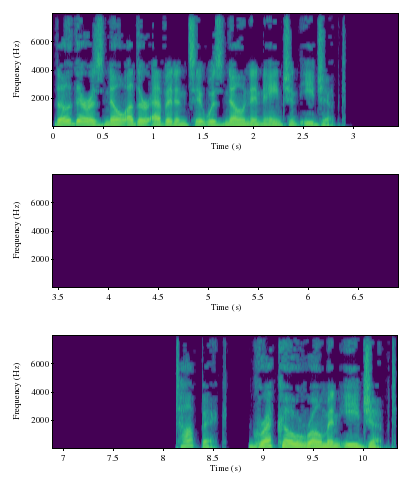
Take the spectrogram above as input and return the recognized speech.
Though there is no other evidence it was known in ancient Egypt. Greco-Roman Egypt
